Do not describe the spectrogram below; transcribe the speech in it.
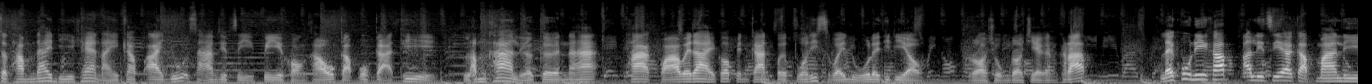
จะทำได้ดีแค่ไหนกับอายุ 34 ปีของเขากับโอกาสที่ล้ำค่าเหลือเกินนะฮะ ถ้าคว้าไว้ได้ก็เป็นการเปิดตัวที่สวยหรูเลยทีเดียว รอชมรอเชียร์กันครับ และคู่นี้ครับอลิเซียกับมาลี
